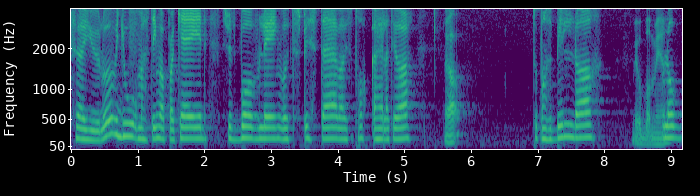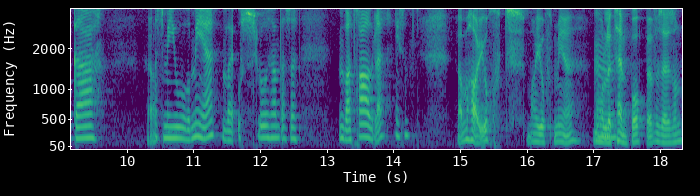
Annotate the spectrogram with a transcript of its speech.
før jula. Gjorde masse ting, var på arcade, spilte bowling, var ute og spiste, var ute og tråkka hele tida. Ja, Tok masse bilder, jobba mye. vlogga. Ja. Altså, vi gjorde mye. Vi var i Oslo, sant. Altså, vi var travle, liksom. Ja, vi har gjort, vi har gjort mye. Vi Mm. holder tempoet oppe, for å si det sånn.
